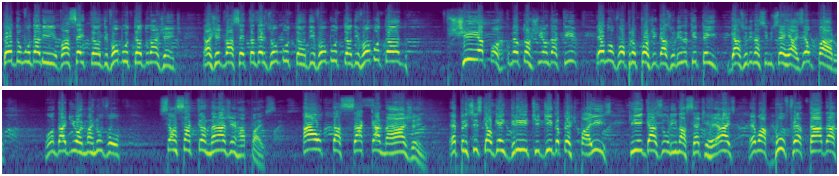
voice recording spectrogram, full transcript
Todo mundo ali vai aceitando e vão botando na gente. A gente vai aceitando, eles vão botando, e vão botando, e vão botando. Chia, porra, como eu tô chiando aqui, eu não vou para um posto de gasolina que tem gasolina acima de 100 reais. Eu paro. Vou andar de ônibus, mas não vou. Isso é uma sacanagem, rapaz. Alta sacanagem. É preciso que alguém grite e diga para este país que gasolina a sete reais é uma bufetada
